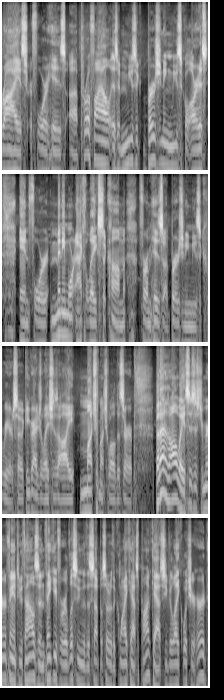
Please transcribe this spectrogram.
rise for his uh, profile as a music burgeoning musical artist and for many more accolades to come from his uh, burgeoning music career. So congratulations, Oli. Much, much well deserved. But as always, this is Jameer Fan 2000. Thank you for listening to this episode of the QUAICast podcast. If you like what you heard,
